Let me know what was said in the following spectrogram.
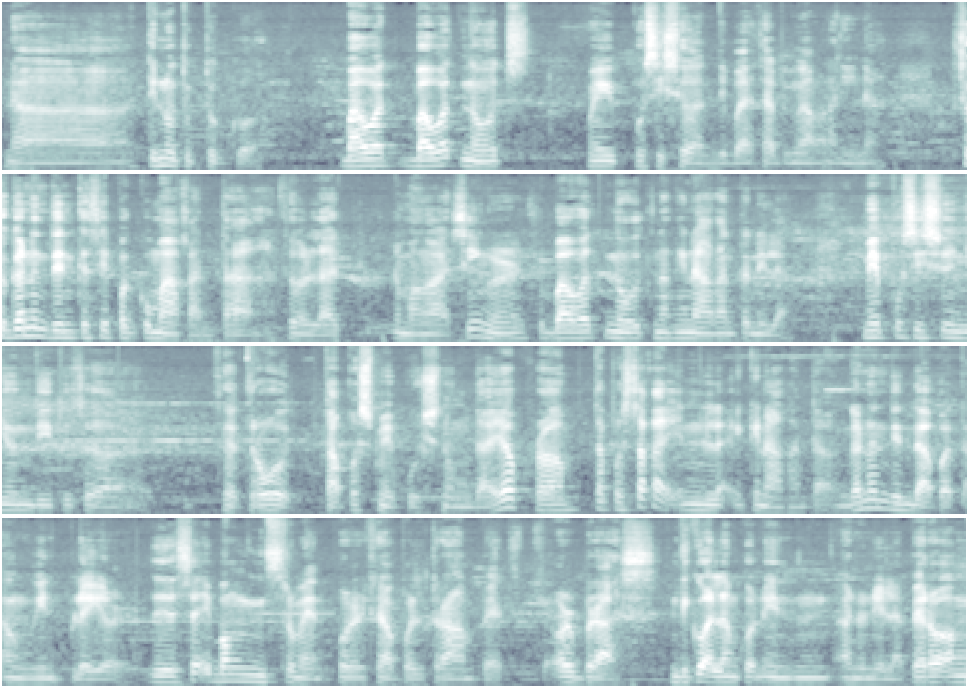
na tinutugtog ko. Bawat, bawat notes, may posisyon, di ba? Sabi ko nga kanina. So, ganun din kasi pag kumakanta. So, lahat ng mga singer, sa bawat note na kinakanta nila, may posisyon yun dito sa sa throat. Tapos may push ng diaphragm. Tapos saka nila ikinakanta. Ganon din dapat ang wind player. Sa ibang instrument, for example, trumpet or brass, hindi ko alam kung ano yung ano nila. Pero ang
